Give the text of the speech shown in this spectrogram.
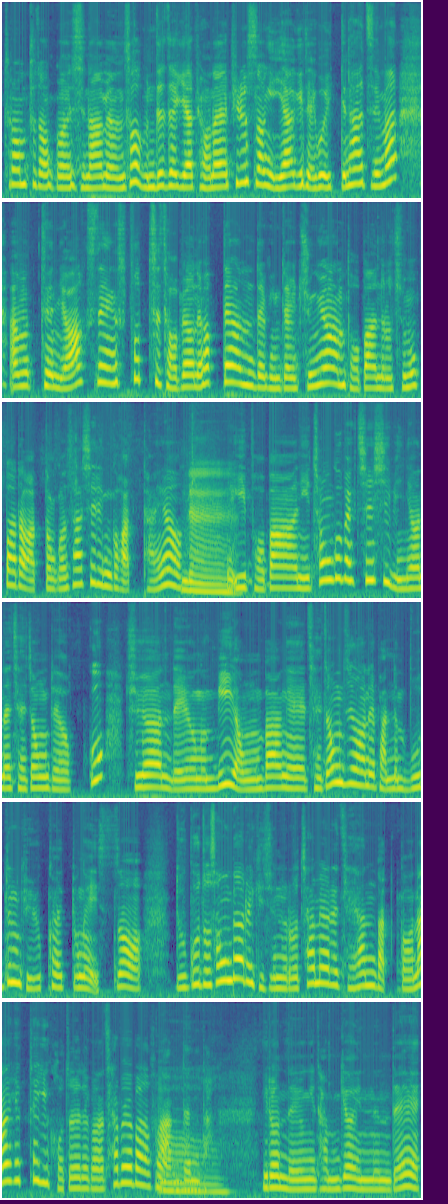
트럼프 정권이 지나면서 문제 제기와 변화의 필요성이 이야기되고 있긴 하지만 아무튼 여학생 스포츠 저변을 확대하는데 굉장히 중요한 법안으로 주목받아 왔던 건 사실인 것 같아요. 네. 이 법안이 1972년에 제정되었고 주요한 내용은 미 영방의 재정 지원을 받는 모든 교육 활동에 있어 누구도 성별을 기준으로 참여를 제한받거나 혜택이 거절되거나 차별받아 따라서는 안 된다. 아. 이런 내용이 담겨 있는데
